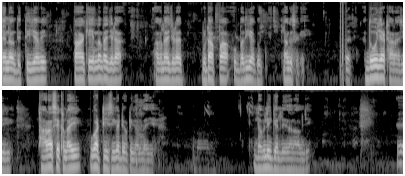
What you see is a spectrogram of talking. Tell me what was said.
ਇਹਨਾਂ ਨੂੰ ਦਿੱਤੀ ਜਾਵੇ ਤਾਂ ਕਿ ਇਹਨਾਂ ਦਾ ਜਿਹੜਾ ਅਗਲਾ ਜਿਹੜਾ ਬੁਢਾਪਾ ਉਹ ਵਧੀਆ ਕੋਈ ਲੰਘ ਸਕੇ ਜੀ। 2018 'ਚ ਜੀ 18 ਸਿਖਲਾਈ ਗੁਹਾਟੀ ਸੀਗਾ ਡਿਊਟੀ ਕਰਦਾ ਜੀ। ਲਵਲੀ ਗਿੱਲ ਦਾ ਨਾਮ ਜੀ। ਇਹ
